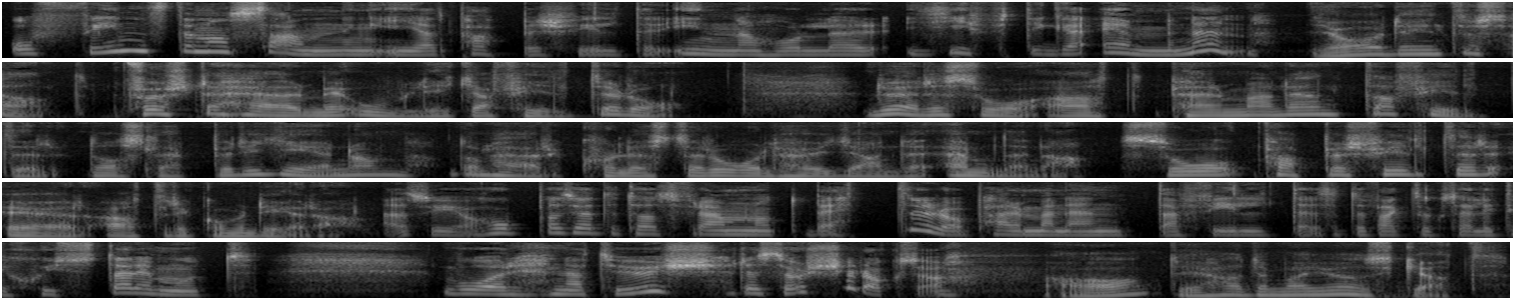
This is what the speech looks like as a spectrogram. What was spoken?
Och finns det någon sanning i att pappersfilter innehåller giftiga ämnen? Ja, det är intressant. Först det här med olika filter då. Då är det så att permanenta filter de släpper igenom de här kolesterolhöjande ämnena. Så pappersfilter är att rekommendera. Alltså jag hoppas att det tas fram något bättre då, permanenta filter så att det faktiskt också är lite schysstare mot vår naturs resurser också. Ja, det hade man ju önskat.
